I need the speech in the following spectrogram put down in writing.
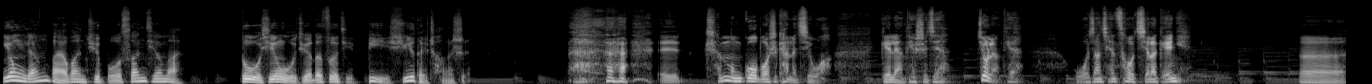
用两百万去搏三千万，杜兴武觉得自己必须得尝试。呃，承蒙郭博士看得起我，给两天时间，就两天，我将钱凑齐了给你。呃，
